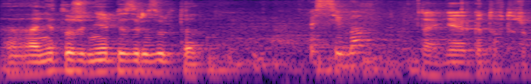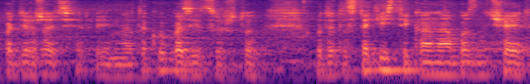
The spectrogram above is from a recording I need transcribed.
э, они тоже не безрезультатны. Спасибо. Да, я готов тоже поддержать именно такую позицию, что вот эта статистика, она обозначает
